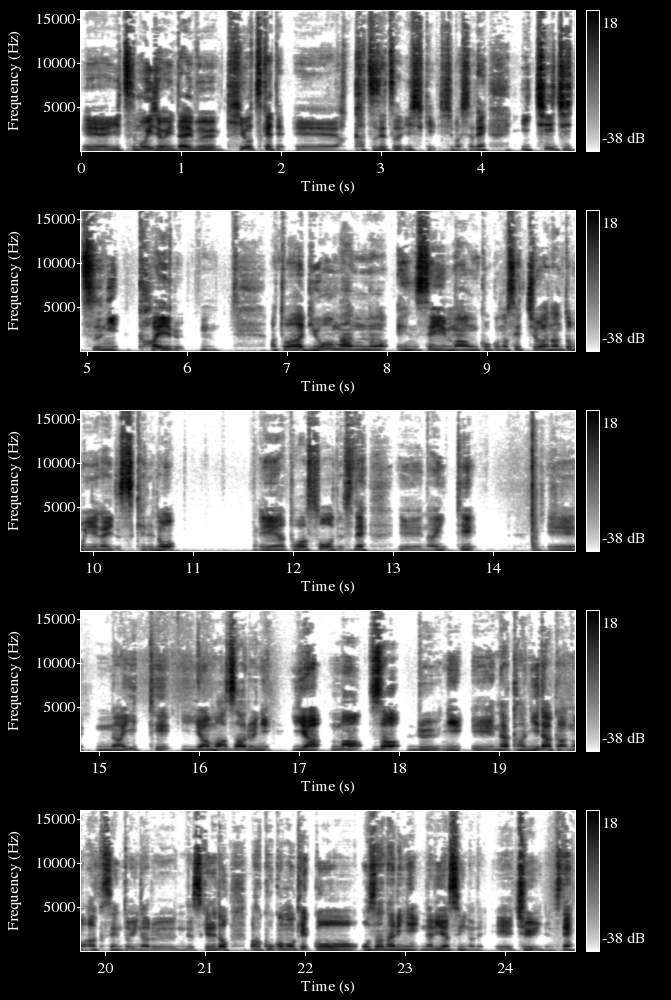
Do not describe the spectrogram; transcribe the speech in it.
えー、いつも以上にだいぶ気をつけて、えー、滑舌意識しましたね。一日に変える。うん。あとは、両岸の遠征。まあ、ここの設置は何とも言えないですけれど、えー、あとはそうですね、えー、泣いて、えー、泣いて山ざるに、山ざるに、えー、中二高のアクセントになるんですけれど、まあ、ここも結構おざなりになりやすいので、えー、注意ですね。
